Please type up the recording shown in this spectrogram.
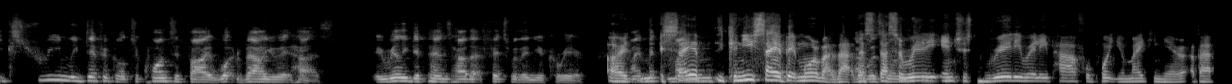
extremely difficult to quantify what value it has. It really depends how that fits within your career. Right, My say my- a, can you say a bit more about that? That's that's a really interesting, really, really powerful point you're making here about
